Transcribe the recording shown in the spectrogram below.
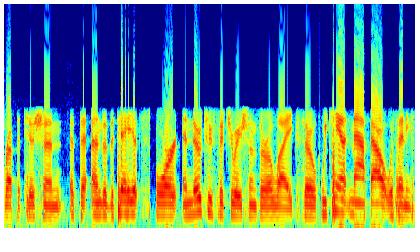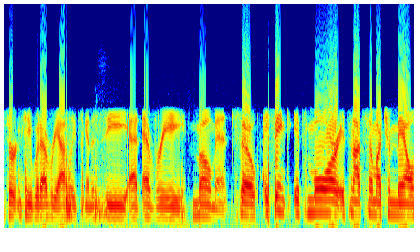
repetition, at the end of the day, it's sport, and no two situations are alike. So we can't map out with any certainty what every athlete's going to see at every moment. So I think it's more, it's not so much a male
